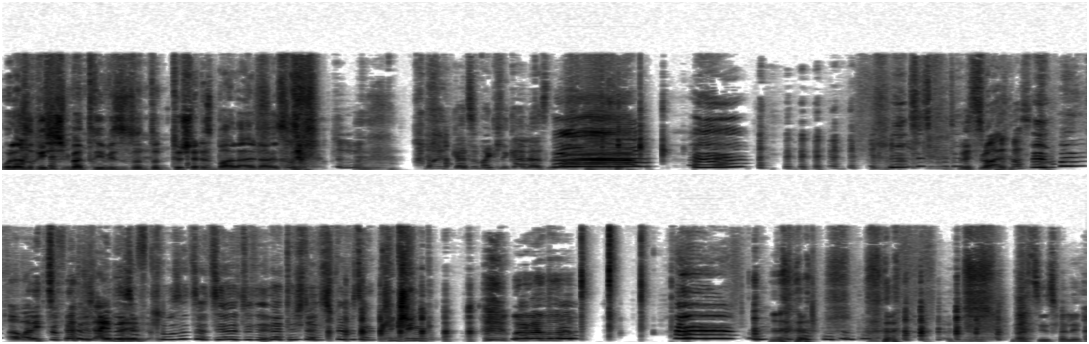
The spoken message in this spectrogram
oder so richtig übertrieben wie so, so ein Tischtennisball, Alter. Ist, Kannst du mal klickern lassen. Willst du mal anlassen? Aber nicht zu fertig Wenn du so einwählen. im Klo sitzt, als als in der Tischtennis spielt, so kling, kling. Und dann so, Was sie ist verliebt.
